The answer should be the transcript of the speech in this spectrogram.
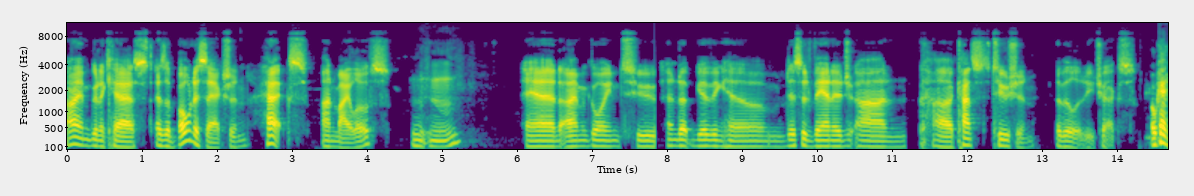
I am going to cast as a bonus action Hex on Milos, Mm-hmm. and I'm going to end up giving him disadvantage on uh, Constitution ability checks. Okay,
